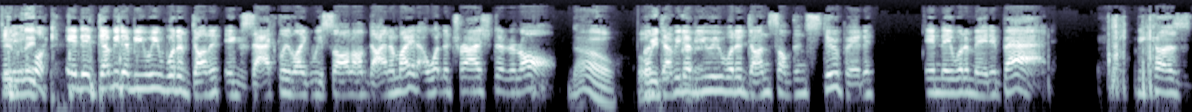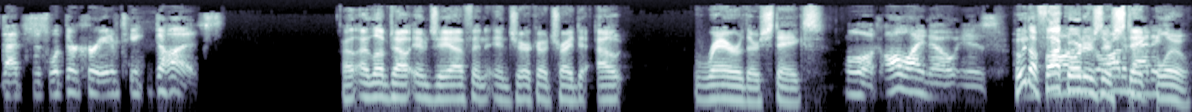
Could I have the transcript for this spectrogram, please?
Dude, when they- look, and if WWE would have done it exactly like we saw it on Dynamite, I wouldn't have trashed it at all. no but, But we WWE would have done something stupid, and they would have made it bad because that's just what their creative team does. I, I loved how mjf and, and jericho tried to out rare their steaks Look, all I know is Who the fuck orders their steak blue?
